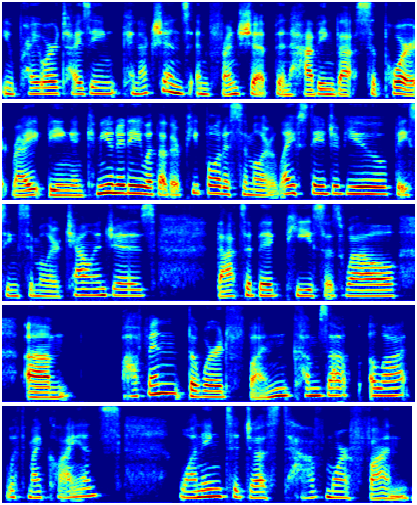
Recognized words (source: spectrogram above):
you know, prioritizing connections and friendship and having that support, right? Being in community with other people at a similar life stage of you, facing similar challenges that's a big piece as well. Um, often the word fun comes up a lot with my clients, wanting to just have more fun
